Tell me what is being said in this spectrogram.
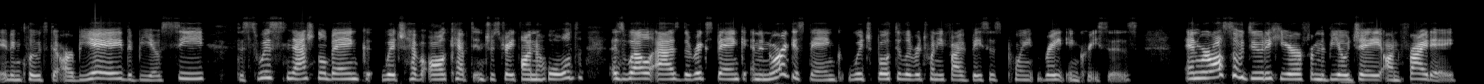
it includes the RBA, the BOC, the Swiss National Bank, which have all kept interest rates on hold, as well as the Riksbank and the Norges Bank, which both delivered 25 basis point rate increases. And we're also due to hear from the BOJ on Friday.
